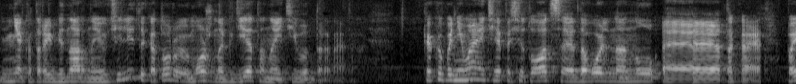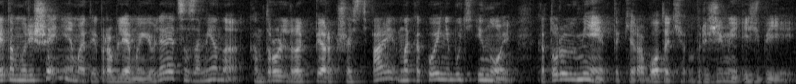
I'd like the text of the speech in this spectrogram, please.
некоторой бинарной утилиты, которую можно где-то найти в интернетах. Как вы понимаете, эта ситуация довольно, ну, э, такая. Поэтому решением этой проблемы является замена контроллера PERC 6i на какой-нибудь иной, который умеет таки работать в режиме HBA.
